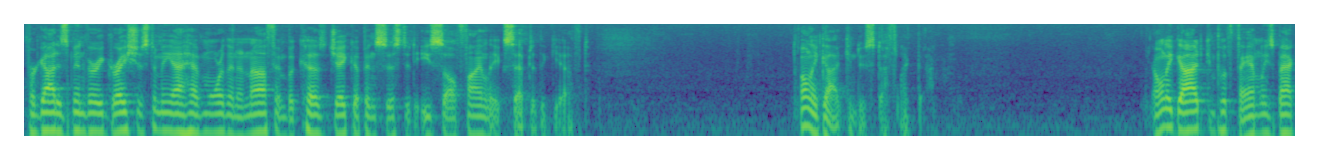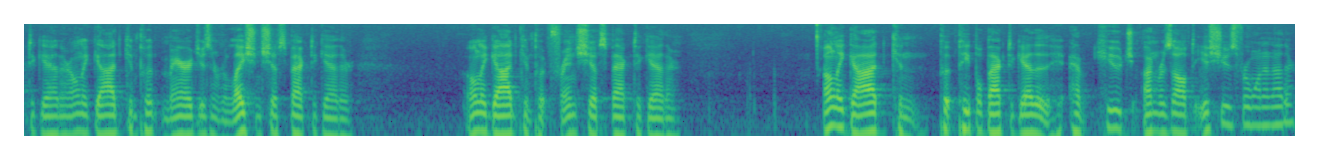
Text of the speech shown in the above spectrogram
For God has been very gracious to me. I have more than enough. And because Jacob insisted, Esau finally accepted the gift. Only God can do stuff like that. Only God can put families back together. Only God can put marriages and relationships back together. Only God can put friendships back together. Only God can put people back together that have huge unresolved issues for one another.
